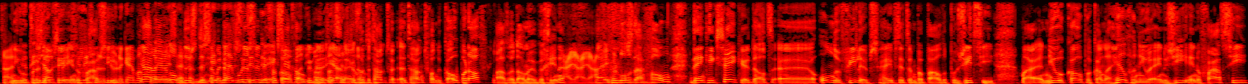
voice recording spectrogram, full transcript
Nou, nieuwe dit producten, innovatie. natuurlijk. Hè? Wat ja, zou nee, jij zeggen? Dus, ja, maar jij dat is moet dus- dit nu verkopen aan ook, iemand. Ja, nee, goed, het hangt, het hangt van de koper af. Laten we daarmee beginnen. Ja, ja, ja. Maar even los daarvan, denk ik zeker dat eh, onder Philips heeft het een bepaalde positie. Maar een nieuwe koper kan er heel veel nieuwe energie, innovatie,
